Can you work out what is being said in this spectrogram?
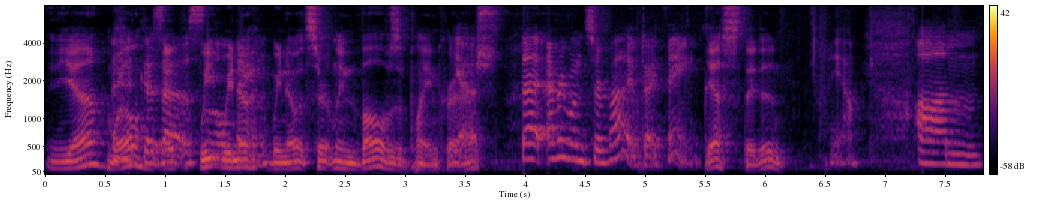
yeah, well, it- we we know thing. we know it certainly involves a plane crash. Yes, that everyone survived. I think. Yes, they did. Yeah. Um,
